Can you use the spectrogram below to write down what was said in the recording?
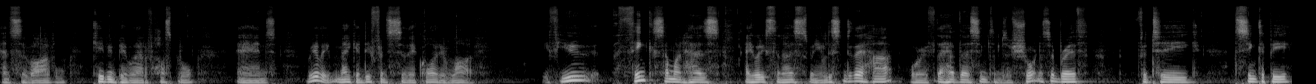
and survival, keeping people out of hospital, and really make a difference to their quality of life. If you think someone has aortic stenosis when you listen to their heart, or if they have those symptoms of shortness of breath, fatigue, syncope,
